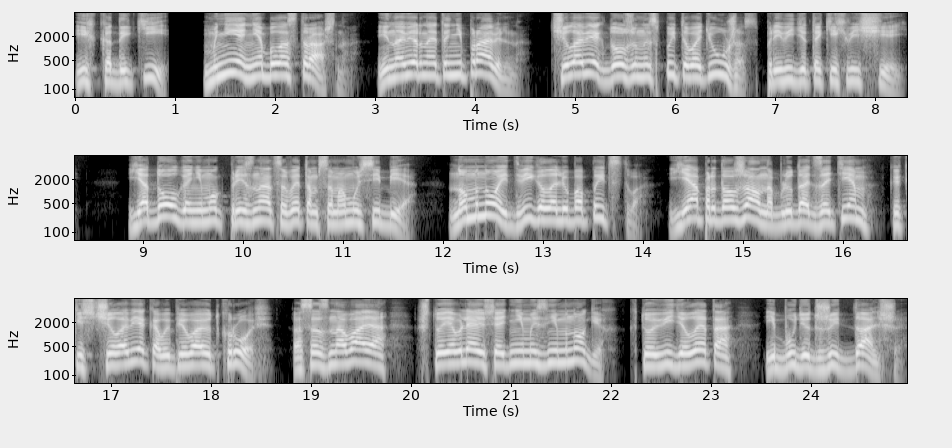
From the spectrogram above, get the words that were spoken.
их кадыки. Мне не было страшно. И, наверное, это неправильно. Человек должен испытывать ужас при виде таких вещей. Я долго не мог признаться в этом самому себе. Но мной двигало любопытство. Я продолжал наблюдать за тем, как из человека выпивают кровь, осознавая, что являюсь одним из немногих, кто видел это и будет жить дальше.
